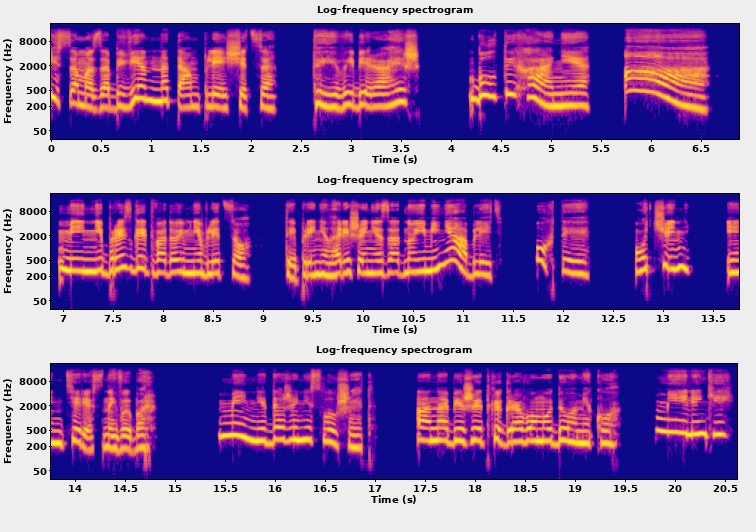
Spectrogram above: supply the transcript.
и самозабвенно там плещется. «Ты выбираешь бултыхание. а, Минни брызгает водой мне в лицо. «Ты приняла решение заодно и меня облить? Ух ты! Очень интересный выбор». Минни даже не слушает. Она бежит к игровому домику. Миленький.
